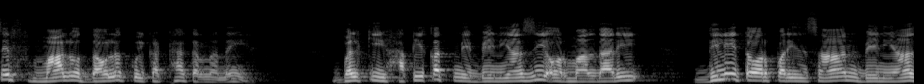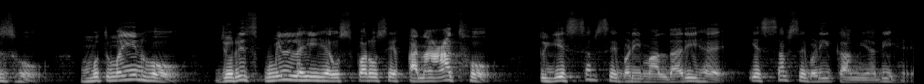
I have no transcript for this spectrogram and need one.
صرف مال و دولت کو اکٹھا کرنا نہیں ہے، بلکہ حقیقت میں بے نیازی اور مالداری دلی طور پر انسان بے نیاز ہو، مطمئن ہو، جو رزق مل رہی ہے اس پر اسے قناعت ہو، تو یہ سب سے بڑی مالداری ہے، یہ سب سے بڑی کامیابی ہے۔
